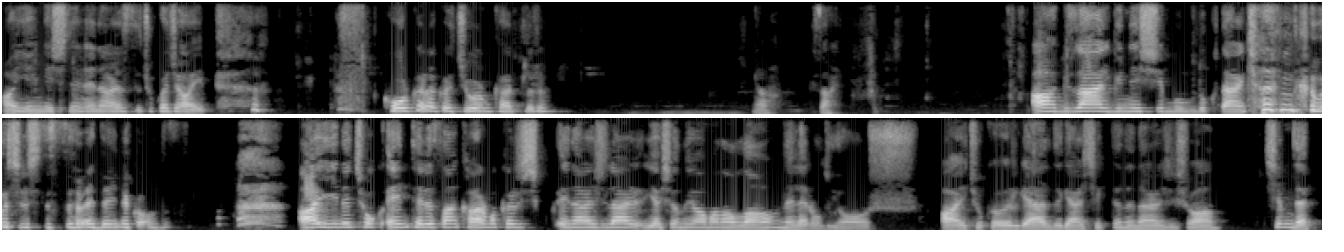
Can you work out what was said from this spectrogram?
Ay yengeçlerin enerjisi çok acayip. Korkarak açıyorum kartları. Ah, güzel. Ah güzel güneşi bulduk derken kılıç üçlüsü ve değnek onlusu. Ay yine çok enteresan karma karışık enerjiler yaşanıyor aman Allah'ım neler oluyor. Ay çok ağır geldi gerçekten enerji şu an. Şimdi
